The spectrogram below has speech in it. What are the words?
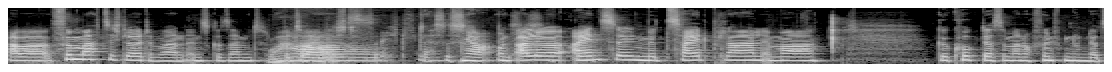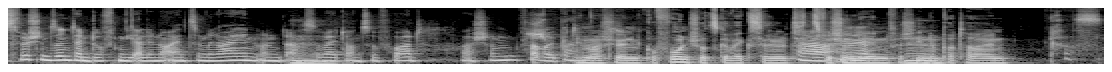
Aber 85 Leute waren insgesamt beteiligt. Das ist echt viel. Das ist Ja, und alle einzeln mit Zeitplan immer geguckt, dass immer noch fünf Minuten dazwischen sind. Dann durften die alle nur einzeln rein und ach so weiter und so fort. War schon verrückt. Immer schön Mikrofonschutz gewechselt Ja. zwischen den verschiedenen Parteien. krass.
